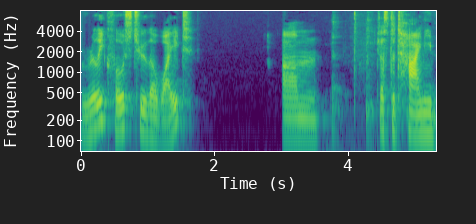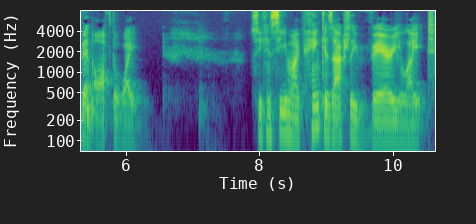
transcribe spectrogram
really close to the white. Um, just a tiny bit off the white. So you can see my pink is actually very light.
